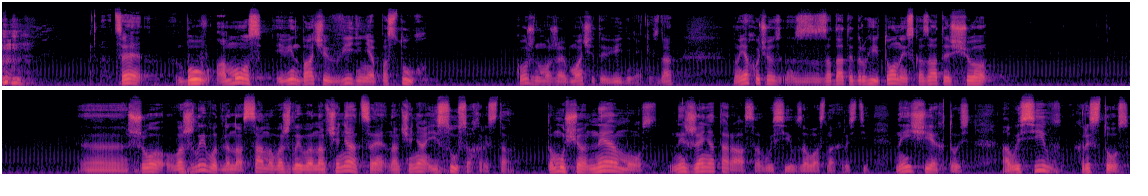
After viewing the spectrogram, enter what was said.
це був Амос, і він бачив відіння пастух. Кожен може бачити відіння якесь, да? Ну я хочу задати другий тон і сказати, що, е, що важливо для нас, саме важливе навчання це навчання Ісуса Христа. Тому що не Амос, не Женя Тараса висів за вас на хресті, не іще хтось, а висів Христос,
